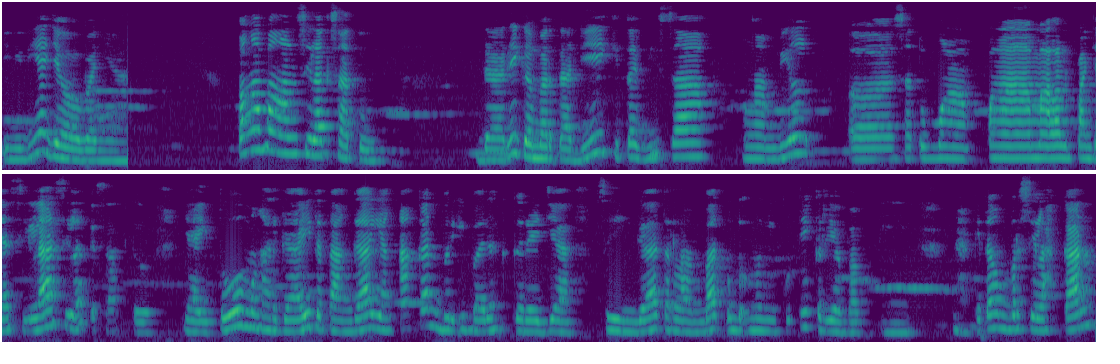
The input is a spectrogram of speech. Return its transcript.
Ini dia jawabannya. Pengamalan sila ke-1. Dari gambar tadi kita bisa mengambil uh, satu pengamalan Pancasila sila ke-1 yaitu menghargai tetangga yang akan beribadah ke gereja sehingga terlambat untuk mengikuti kerja bakti. Nah, kita mempersilahkan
